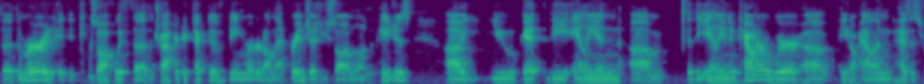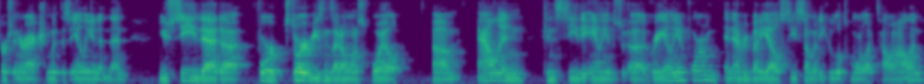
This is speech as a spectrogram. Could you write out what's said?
the the murder. It, it kicks off with uh, the traffic detective being murdered on that bridge, as you saw in one of the pages. Uh, you get the alien. Um, the alien encounter where uh, you know Alan has his first interaction with this alien, and then you see that uh, for story reasons, I don't want to spoil. Um, Alan can see the alien's uh, gray alien form, and everybody else sees somebody who looks more like Tom Holland.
